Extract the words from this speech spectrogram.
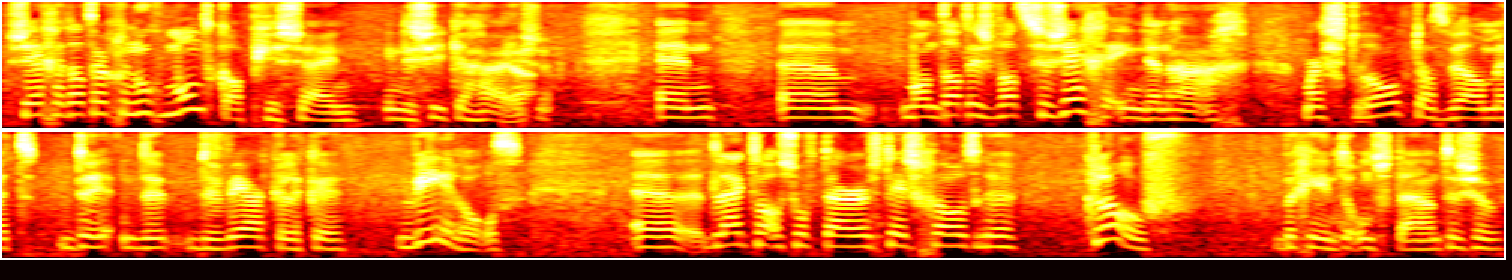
zeggen dat er genoeg mondkapjes zijn in de ziekenhuizen. Ja. En, um, want dat is wat ze zeggen in Den Haag. Maar strookt dat wel met de, de, de werkelijke wereld? het lijkt wel alsof daar een steeds grotere kloof begint te ontstaan tussen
